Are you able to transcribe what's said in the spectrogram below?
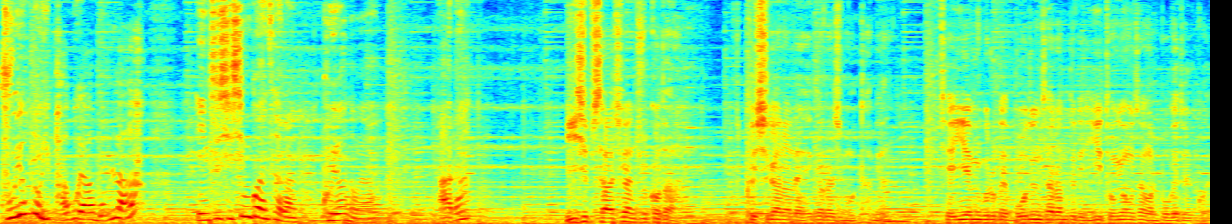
구현호 이 바보야 몰라? 인수 씨 신고한 사람 구현호야. 알아? 24시간 줄 거다. 그 시간 안에 해결하지 못하면 제2M 그룹의 모든 사람들이 이 동영상을 보게 될 거야.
